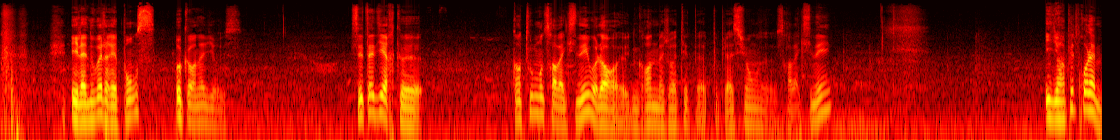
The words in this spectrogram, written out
est la nouvelle réponse au coronavirus. C'est-à-dire que quand tout le monde sera vacciné, ou alors une grande majorité de la population sera vaccinée, il n'y aura plus de problème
